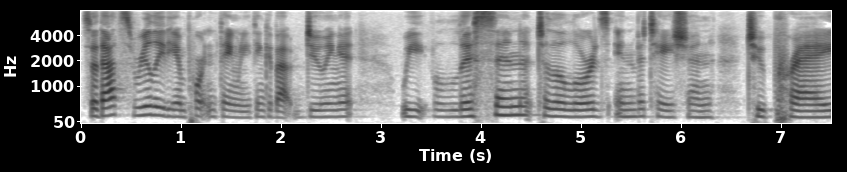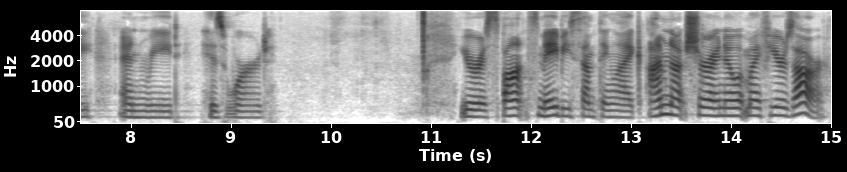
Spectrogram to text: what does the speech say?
So that's really the important thing when you think about doing it we listen to the Lord's invitation to pray and read His Word. Your response may be something like, I'm not sure I know what my fears are.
